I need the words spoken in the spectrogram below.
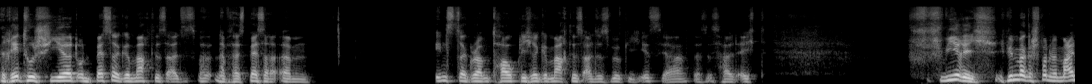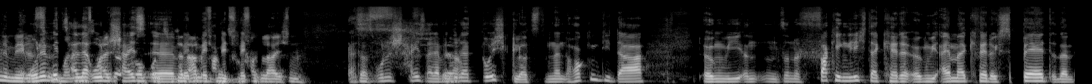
retuschiert und besser gemacht ist, als es, na, was heißt besser, ähm, Instagram-tauglicher gemacht ist, als es wirklich ist, ja. Das ist halt echt schwierig. Ich bin mal gespannt, wenn meine Mädels ohne Witz, Alter, ohne Scheiß, äh, wenn, wenn, zu vergleichen. Das, das, ist ohne Scheiß, Alter, wenn ja. du da durchglotzt und dann hocken die da irgendwie und, und, so eine fucking Lichterkette irgendwie einmal quer durchs Bett und dann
